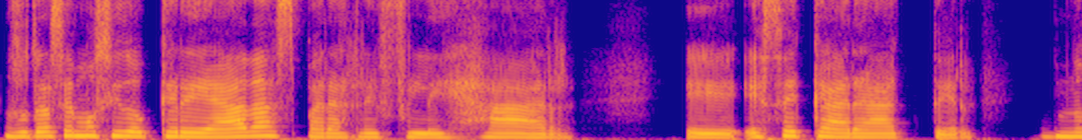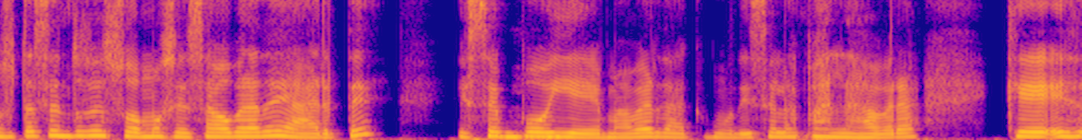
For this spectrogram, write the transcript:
nosotras hemos sido creadas para reflejar eh, ese carácter nosotras entonces somos esa obra de arte, ese poema, ¿verdad? Como dice la palabra, que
